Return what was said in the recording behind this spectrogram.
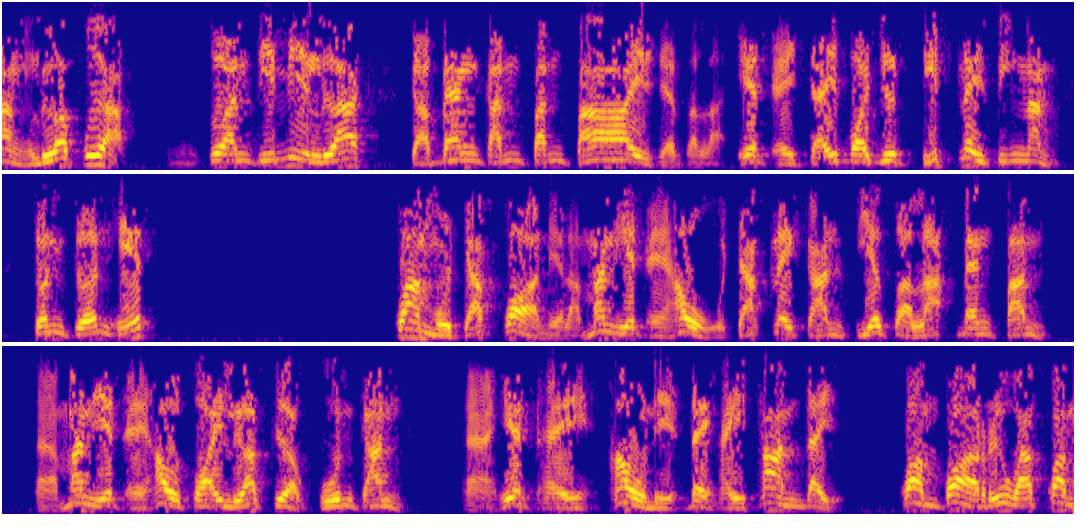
ตั้งเหลือเพื่อ ส่วนที่มีเหลือก็แบ่งกันปันไปจะสละเอ็ดไอ้ใจบ่ยึดติดในสิ่งนั้น จนเกินเหตุความหมูจักพ่อเนี่ยล่ะ มันเฮ็ดให้เฮาหูจักในการเสียสละแบ่งปันอ่ามันเฮ็ดให้เฮาซอยเหลือเกื้อกูลกัน เฮ็ดให้เฮานี่ได้ให้ท่านได้ ความพ่อหรือว่าความ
